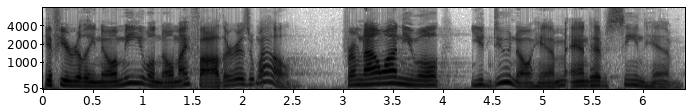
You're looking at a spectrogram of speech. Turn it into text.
If you really know me, you will know my Father as well. From now on you will you do know him and have seen him.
